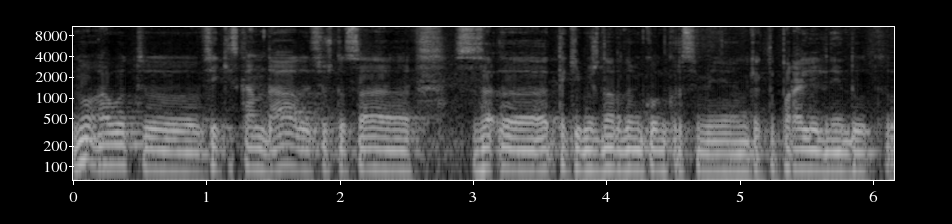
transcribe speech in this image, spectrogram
Ну, а вот э, всякие скандалы, все, что со, с э, такими международными конкурсами как-то параллельно идут, э,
